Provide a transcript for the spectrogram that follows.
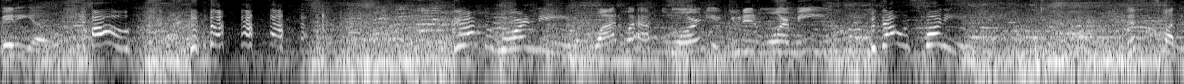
video. Oh! you have to warn me. Why do I have to warn you? You didn't warn me. But that was funny. This is funny.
